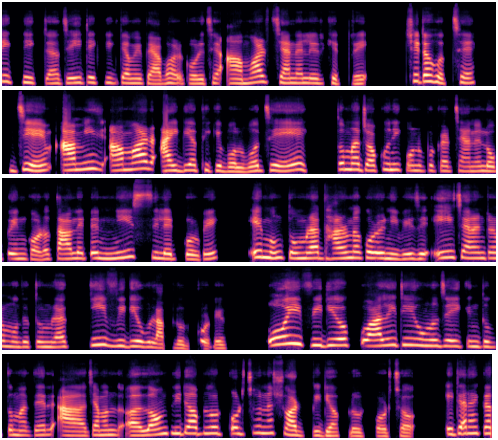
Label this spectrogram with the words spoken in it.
টেকনিকটা, যেই টেকনিকটা আমি ব্যবহার করেছি আমার চ্যানেলের ক্ষেত্রে, সেটা হচ্ছে যে, আমি আমার আইডিয়া থেকে বলব যে, তোমরা যখনই কোনো প্রকার চ্যানেল ওপেন করো, তাহলে একটা নিজ সিলেক্ট করবে এবং তোমরা ধারণা করে নিবে যে, এই চ্যানেলটার মধ্যে তোমরা কি ভিডিওগুলো আপলোড করবে। ওই ভিডিও কোয়ালিটি অনুযায়ী কিন্তু তোমাদের যেমন লং ভিডিও আপলোড করছ না শর্ট ভিডিও আপলোড করছ? এটার একটা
